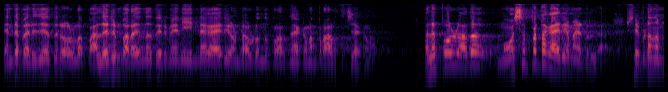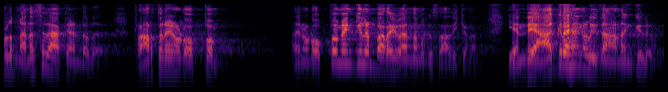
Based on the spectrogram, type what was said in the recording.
എന്റെ പരിചയത്തിലുള്ള പലരും പറയുന്ന തിരുമേനി ഇന്ന കാര്യമുണ്ട് അവിടെ ഒന്ന് പറഞ്ഞേക്കണം പ്രാർത്ഥിച്ചേക്കണം. പലപ്പോഴും അത് മോശപ്പെട്ട കാര്യമായിട്ടല്ല. പക്ഷെ ഇവിടെ നമ്മൾ മനസ്സിലാക്കേണ്ടത് പ്രാർത്ഥനയോടൊപ്പം അതിനോടൊപ്പമെങ്കിലും പറയുവാൻ നമുക്ക് സാധിക്കണം. എന്റെ ആഗ്രഹങ്ങൾ ഇതാണെങ്കിലും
